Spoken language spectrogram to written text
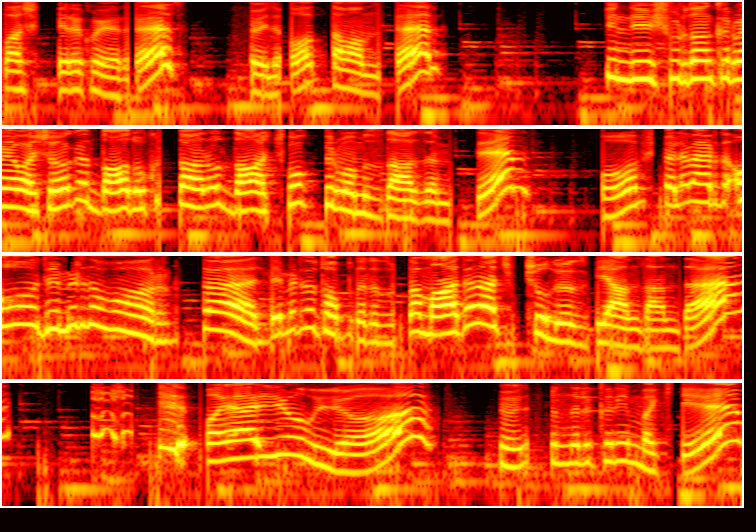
Başka yere koyarız. Şöyle hop tamamdır. Şimdi şuradan kırmaya başladık. Daha 9 tane oldu. Daha çok kırmamız lazım bizim. Hop şöyle verdi. Aa demir de var. Güzel. Demir de toplarız burada. Maden açmış oluyoruz bir yandan da. Bayağı iyi oluyor. Şöyle şunları kırayım bakayım.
